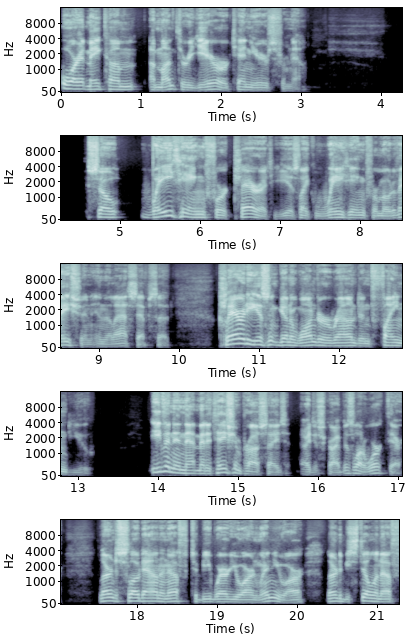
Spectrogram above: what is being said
Or it may come a month or a year or 10 years from now. So, waiting for clarity is like waiting for motivation in the last episode. Clarity isn't going to wander around and find you. Even in that meditation process I described, there's a lot of work there. Learn to slow down enough to be where you are and when you are. Learn to be still enough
